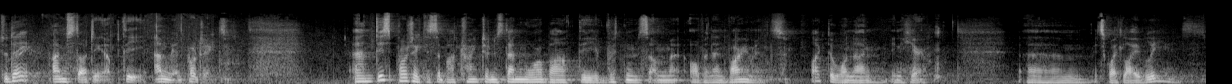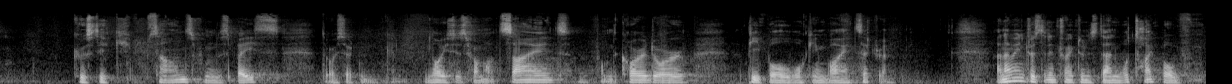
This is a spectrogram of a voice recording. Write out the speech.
Today I'm starting up the Ambient project. And this project is about trying to understand more about the rhythms of an environment, like the one I'm in here. Um, it's quite lively, it's acoustic sounds from the space, there are certain kind of noises from outside, from the corridor, people walking by, etc. And I'm interested in trying to understand what type of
